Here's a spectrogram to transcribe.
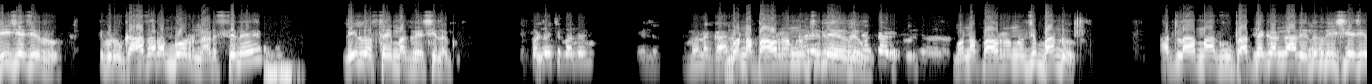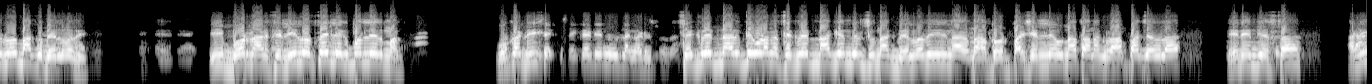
తీసేసిర్రు. ఇప్పుడు కాసారం బోర్ నడిస్తేనే నీళ్ళు వస్తాయి మాకు ఎస్సీలకు ఎప్పటి నుంచి బంద్? మొన్న పౌర్ణం నుంచి లేవు లేవు. మొన్న పౌర్ణం నుంచి బంద్. అట్లా మాకు ప్రత్యేకంగా అది ఎందుకు తీసేసిర్రో మాకు తెలియదు ఈ బోర్ నడిస్తే నీళ్ళు వస్తాయి లేకపోతే లేదు మాకు. ఒకటి సెక్రటరీ అడిగితే కూడా సెక్రటరీ నాకేం తెలుసు నాకు తెలియదు నా నాతో పైసలు లేవు నాతో నాకు గ్రామ పంచాయతీలా నేనేం చేస్తా అని?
